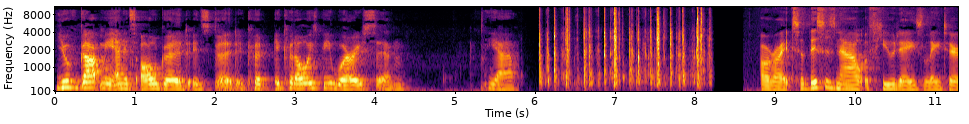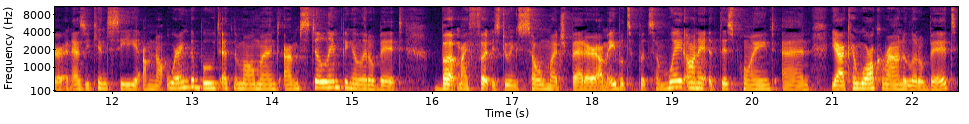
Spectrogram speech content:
you've got me and it's all good it's good it could it could always be worse and yeah all right, so this is now a few days later, and as you can see, I'm not wearing the boot at the moment. I'm still limping a little bit, but my foot is doing so much better. I'm able to put some weight on it at this point, and yeah, I can walk around a little bit.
